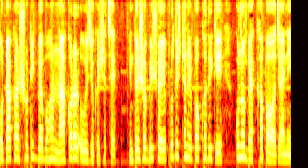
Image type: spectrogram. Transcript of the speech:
ও টাকার সঠিক ব্যবহার না করার অভিযোগ এসেছে। কিন্তু এসব বিষয়ে প্রতিষ্ঠানের পক্ষ থেকে কোনো ব্যাখ্যা পাওয়া যায়নি।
